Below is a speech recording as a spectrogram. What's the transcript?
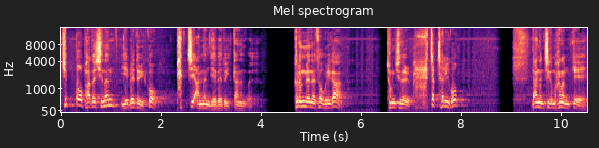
기뻐 받으시는 예배도 있고 받지 않는 예배도 있다는 거예요. 그런 면에서 우리가 정신을 바짝 차리고 나는 지금 하나님께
